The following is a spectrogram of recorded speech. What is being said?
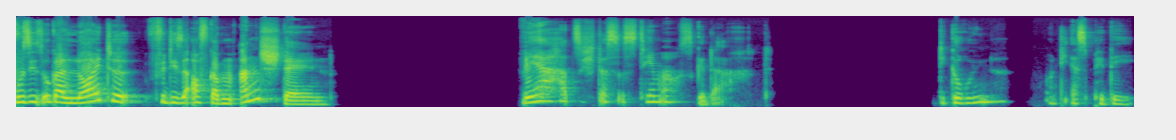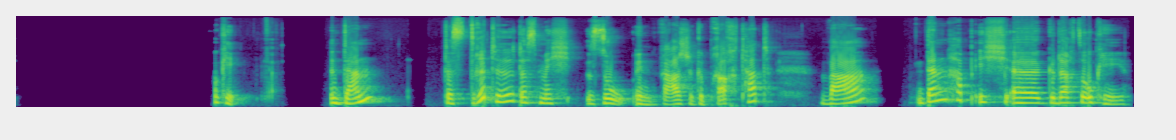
wo sie sogar Leute für diese Aufgaben anstellen. Wer hat sich das System ausgedacht? die Grüne und die SPD. Okay, dann das dritte, das mich so in Rage gebracht hat, war, dann habe ich äh, gedacht, so okay,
